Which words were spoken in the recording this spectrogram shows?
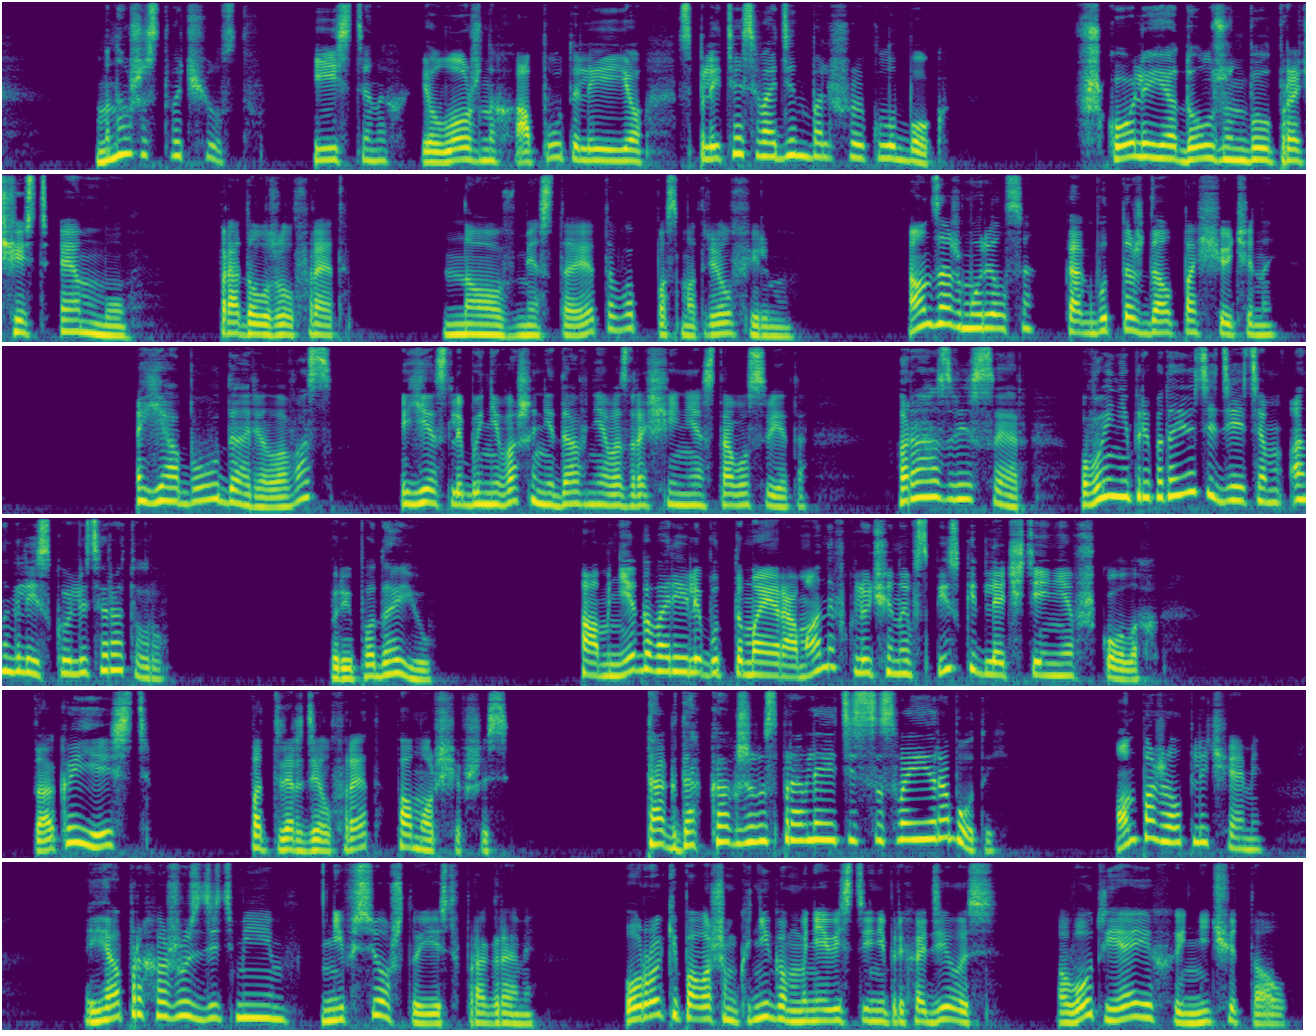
Множество чувств, истинных и ложных, опутали ее, сплетясь в один большой клубок. «В школе я должен был прочесть Эмму», — продолжил Фред. Но вместо этого посмотрел фильм. Он зажмурился, как будто ждал пощечины. «Я бы ударила вас, если бы не ваше недавнее возвращение с того света. Разве, сэр, вы не преподаете детям английскую литературу? Преподаю. А мне говорили, будто мои романы включены в списки для чтения в школах. Так и есть, подтвердил Фред, поморщившись. Тогда как же вы справляетесь со своей работой? Он пожал плечами. Я прохожу с детьми не все, что есть в программе. Уроки по вашим книгам мне вести не приходилось, вот я их и не читал.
